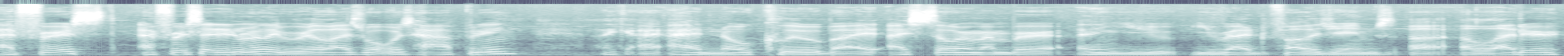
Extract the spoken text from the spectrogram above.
At first, at first, I didn't really realize what was happening. Like I, I had no clue, but I, I still remember. I think you you read Father James uh, a letter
